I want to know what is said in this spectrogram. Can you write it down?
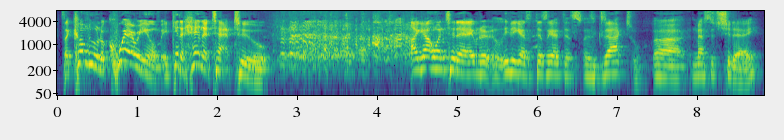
It's like come to an aquarium and get a henna tattoo. I got one today. I'm gonna leave you guys this, this, exact uh, message today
